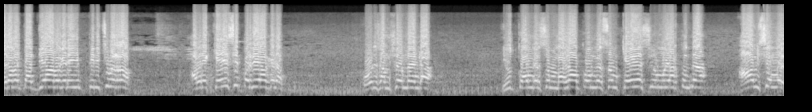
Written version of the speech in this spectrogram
ഇടപെട്ട അധ്യാപകരെയും പിരിച്ചുവിടണം. അവരെ കേസിൽ പ്രതിയാക്കണം. ഒരു സംശയം വേണ്ട. യൂത്ത് കോൺഗ്രസും മഹിളാ കോൺഗ്രസും കെ എസ് യു ഉയർത്തുന്ന ആവശ്യങ്ങൾ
